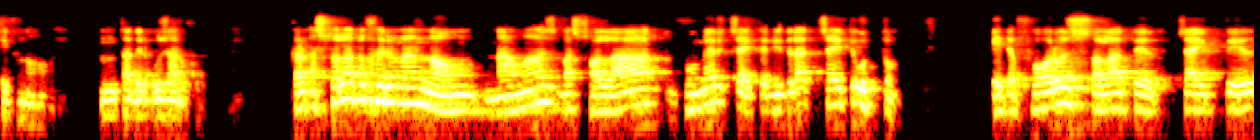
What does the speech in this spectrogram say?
ঠিক নয়। তাদের বুঝার কারণ সলাত নম নামাজ বা সলাত ঘুমের চাইতে, নিদ্রার চাইতে উত্তম। এটা ফরজ সলাতের চাইতে,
